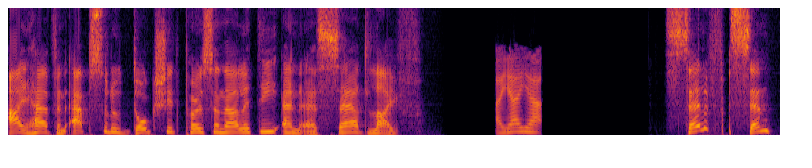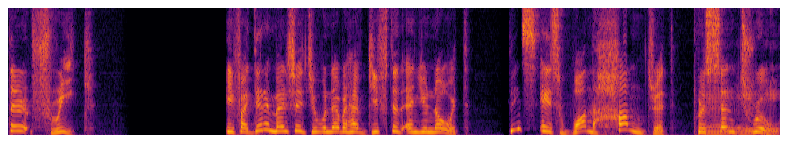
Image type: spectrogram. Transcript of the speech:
I have an absolute dog shit personality and a sad life. Ayaya. Self-center freak. If I didn't mention it, you would never have gifted and you know it. This is 100 true.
